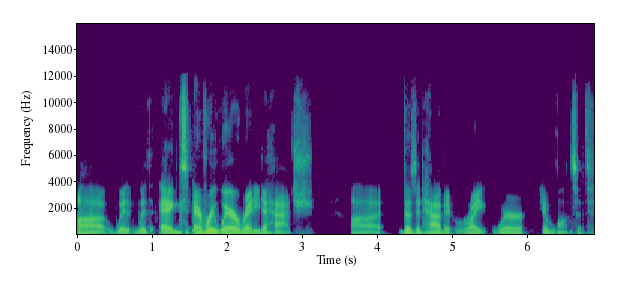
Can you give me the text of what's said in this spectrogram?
uh, with with eggs everywhere ready to hatch. Uh, does it have it right where it wants it?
